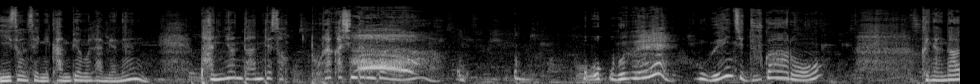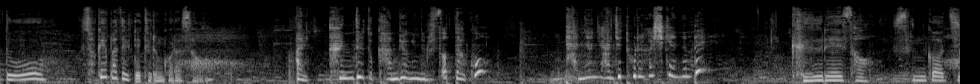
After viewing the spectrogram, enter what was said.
이 선생이 간병을 하면은 반년도 안 돼서 돌아가신다는 거야. 어, 왜? 왜인지 누가 알아? 그냥 나도 소개받을 때 들은 거라서. 아이, 근데도 간병인으로 썼다고? 반년이 안 돼 돌아가시겠는데? 그래서 쓴 거지.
